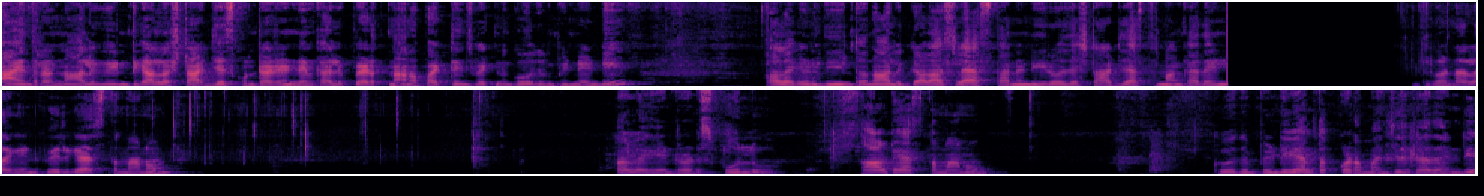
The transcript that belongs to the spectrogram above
సాయంత్రం నాలుగింటికల్లా స్టార్ట్ చేసుకుంటాడండి. నేను కలిపి పెడుతున్నాను. పట్టించి పెట్టిన గోధుమ పిండి అండి. అలాగే దీంతో నాలుగు గలాసులు వేస్తానండి. ఈరోజే స్టార్ట్ చేస్తున్నాం కదండి. ఇదిగోండి అలాగే పెరిగేస్తున్నాను. అలాగే రెండు స్పూన్లు సాల్ట్ వేస్తున్నాను. గోధుమ పిండి వెళ్తకు కూడా మంచిది కదండి.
